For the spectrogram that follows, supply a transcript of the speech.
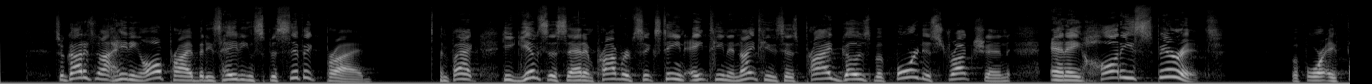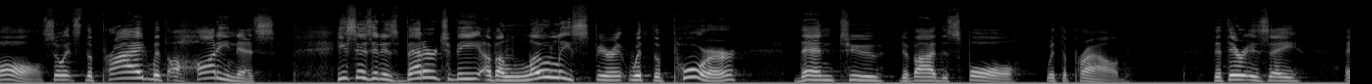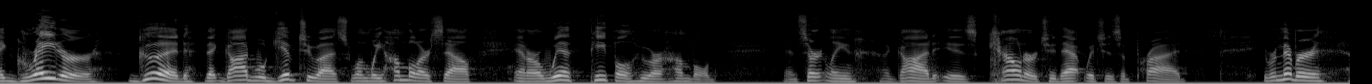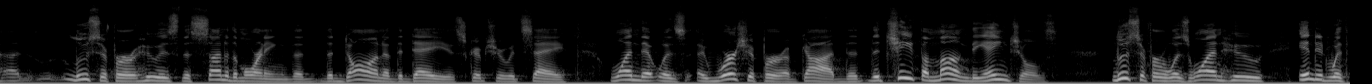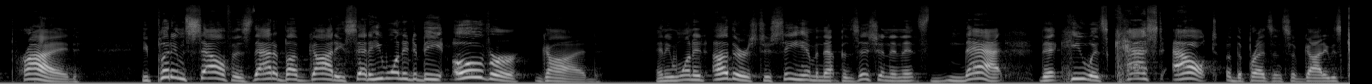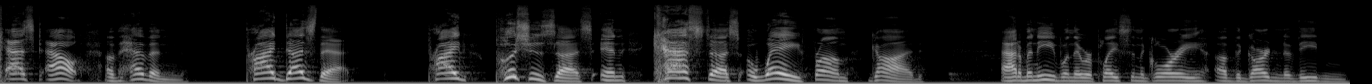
So God is not hating all pride, but He's hating specific pride. In fact, He gives us that in Proverbs 16, 18, and 19. He says, Pride goes before destruction, and a haughty spirit before a fall. So it's the pride with a haughtiness. He says it is better to be of a lowly spirit with the poor than to divide the spoil with the proud. That there is a, a greater good that God will give to us when we humble ourselves and are with people who are humbled. And certainly, God is counter to that which is of pride. Remember uh, Lucifer, who is the son of the morning, the, the dawn of the day, as Scripture would say, one that was a worshiper of God, the, the chief among the angels. Lucifer was one who ended with pride. He put himself as that above God. He said he wanted to be over God. And he wanted others to see him in that position. And it's that that he was cast out of the presence of God. He was cast out of heaven. Pride does that. Pride pushes us and casts us away from God. Adam and Eve, when they were placed in the glory of the Garden of Eden,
